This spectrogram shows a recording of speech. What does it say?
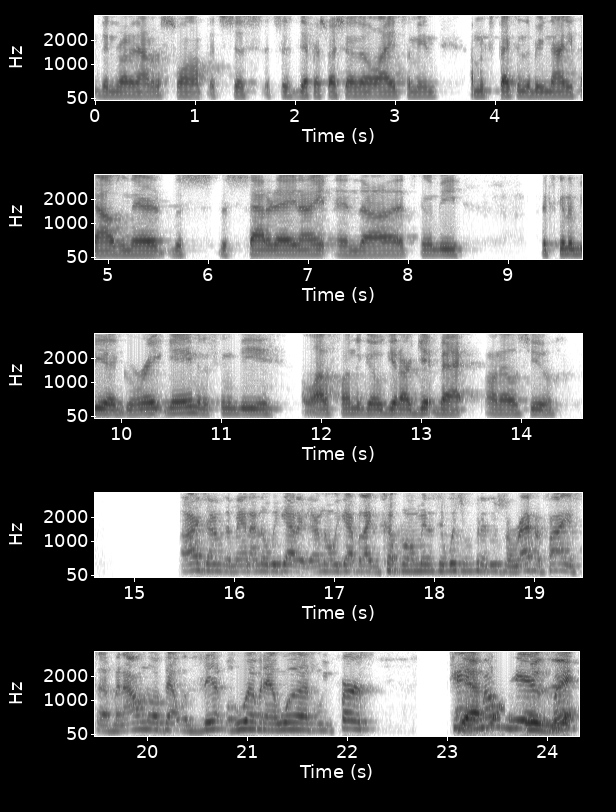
than running out of the swamp. It's just it's just different, especially under the lights. I mean, I'm expecting to be 90,000 there this this Saturday night, and uh, it's gonna be it's gonna be a great game, and it's gonna be a lot of fun to go get our get back on LSU. All right, Jonathan, man. I know we got I know we got like a couple more minutes in which we're gonna do some rapid fire stuff, man. I don't know if that was Zip or whoever that was when we first came yeah, on here, but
